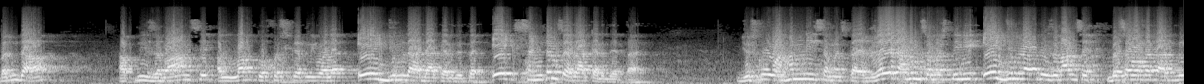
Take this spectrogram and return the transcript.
بندہ اپنی زبان سے اللہ کو خوش کرنے والا ایک جملہ ادا کر دیتا ہے، ایک سینٹنس ادا کر دیتا ہے۔ جس کو وہ اہم نہیں سمجھتا ہے، غیر اہم سمجھتے ہوئے ایک جملہ اپنی زبان سے بس وقت آدمی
